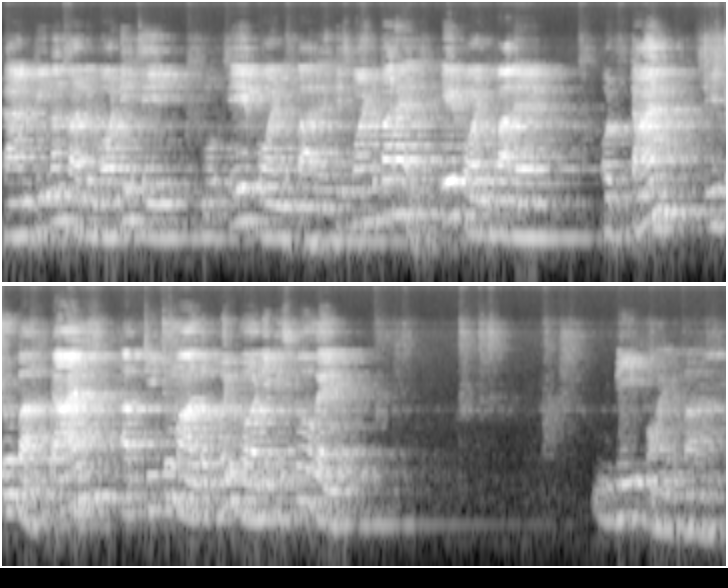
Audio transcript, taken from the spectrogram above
टाइम टी वन पर जो बॉडी थी, वो ए पॉइंट पर है। किस पॉइंट पर है? ए पॉइंट पर है। और टाइम टी टू पर टाइम अब टी टू मान लो कोई बॉडी किस हो गई? बी पॉइंट पर।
